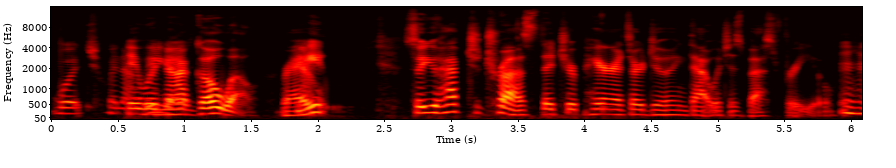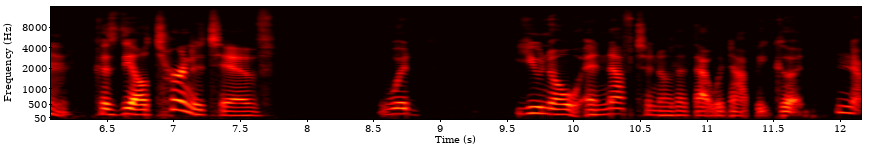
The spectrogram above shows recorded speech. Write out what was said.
Which would not it would not good. go well, right? So you have to trust that your parents are doing that which is best for you. Because the alternative would, you know enough to know that that would not be good, No.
